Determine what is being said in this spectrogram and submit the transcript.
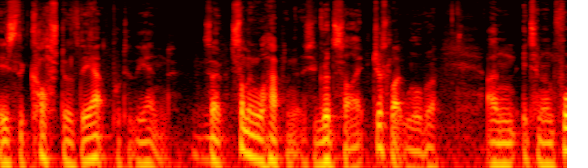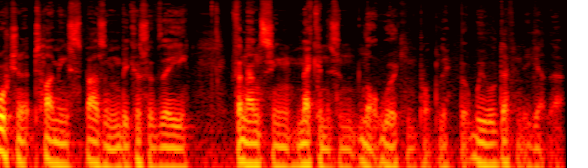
is the cost of the output at the end. Mm-hmm. So something will happen that's a good site, just like Wilbur, and it's an unfortunate timing spasm because of the financing mechanism not working properly, but we will definitely get there.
